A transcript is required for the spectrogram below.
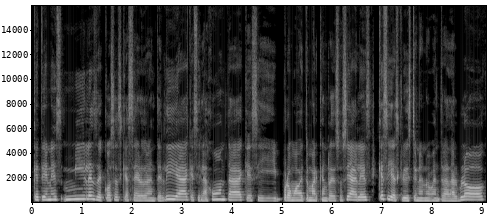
que tienes miles de cosas que hacer durante el día, que si la junta, que si promueve tu marca en redes sociales, que si ya escribiste una nueva entrada al blog,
